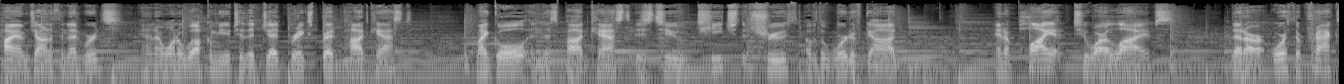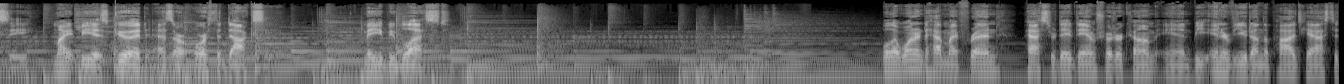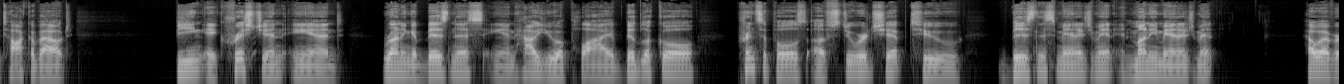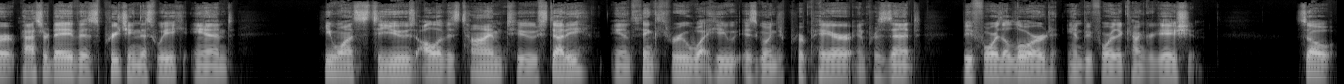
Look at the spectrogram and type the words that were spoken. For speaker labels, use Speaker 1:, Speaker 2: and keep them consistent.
Speaker 1: Hi, I'm Jonathan Edwards, and I want to welcome you to the Jed Breaks Bread podcast. My goal in this podcast is to teach the truth of the Word of God and apply it to our lives that our orthopraxy might be as good as our orthodoxy. May you be blessed. Well, I wanted to have my friend, Pastor Dave Damschroeder, come and be interviewed on the podcast to talk about being a Christian and running a business and how you apply biblical principles of stewardship to business management and money management. However, Pastor Dave is preaching this week and he wants to use all of his time to study and think through what he is going to prepare and present before the Lord and before the congregation. So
